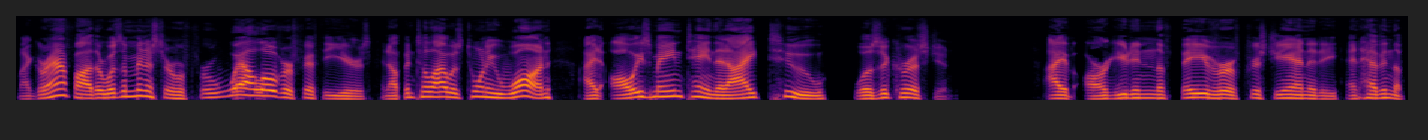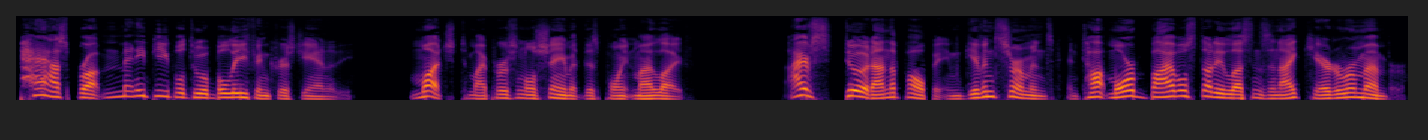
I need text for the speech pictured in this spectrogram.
My grandfather was a minister for well over 50 years, and up until I was 21, I'd always maintained that I too was a Christian. I have argued in the favor of Christianity and have in the past brought many people to a belief in Christianity, much to my personal shame at this point in my life. I have stood on the pulpit and given sermons and taught more Bible study lessons than I care to remember.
